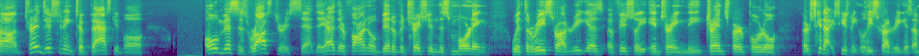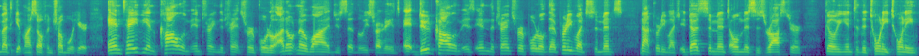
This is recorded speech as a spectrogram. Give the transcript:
um, transitioning to basketball, Ole Miss's roster is set. They had their final bit of attrition this morning with Luis Rodriguez officially entering the transfer portal. Or excuse, me, Luis Rodriguez. I'm about to get myself in trouble here. And Tavian Collum entering the transfer portal. I don't know why I just said Luis Rodriguez. Eh, Dude Collum is in the transfer portal that pretty much cements, not pretty much, it does cement Ole Miss's roster going into the 2020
